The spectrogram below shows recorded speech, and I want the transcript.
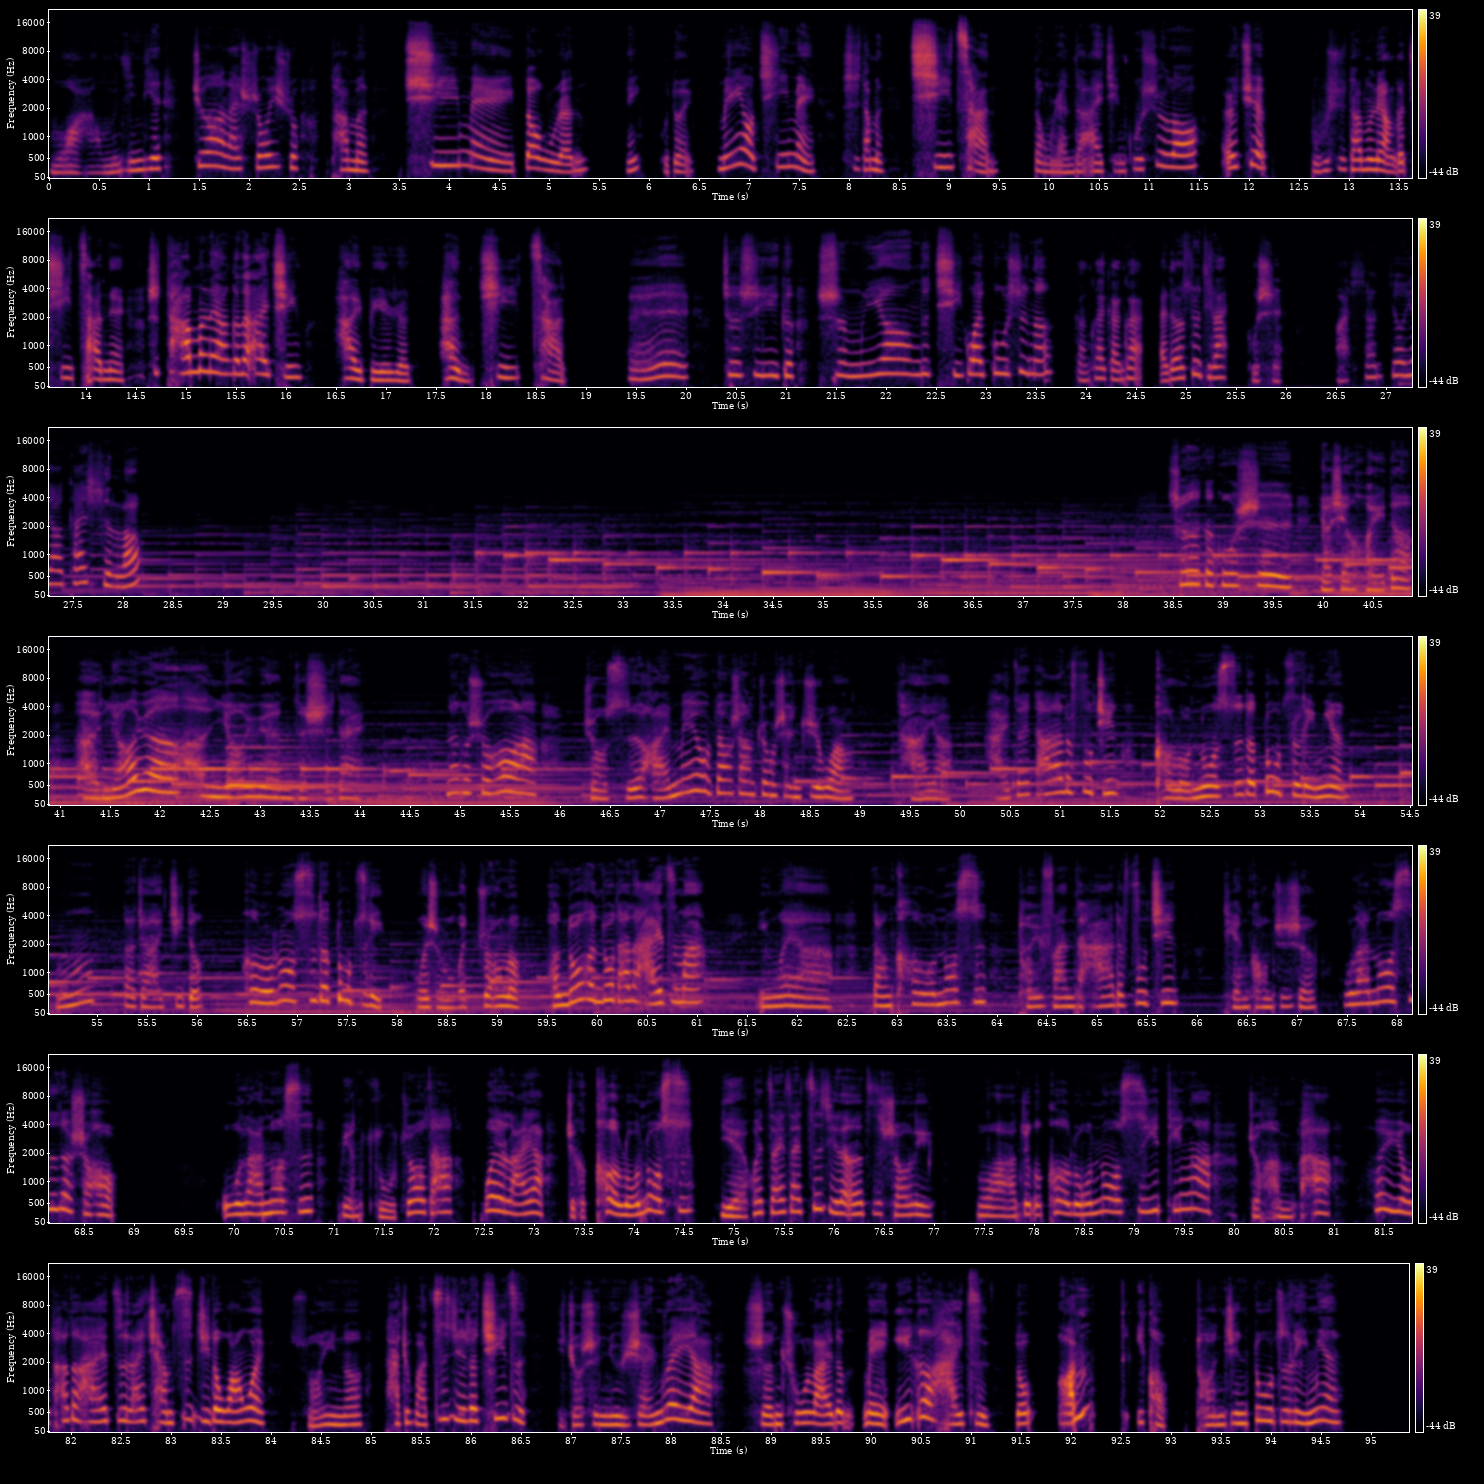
哇，我们今天就要来说一说他们凄美动人。哎，不对，没有凄美，是他们凄惨动人的爱情故事喽。而且不是他们两个凄惨呢，是他们两个的爱情害别人很凄惨。哎，这是一个什么样的奇怪故事呢？赶快，赶快，耳朵竖起来，故事马上就要开始了。这个故事要先回到很遥远、很遥远的时代。那个时候啊，宙斯还没有当上众神之王，他呀还在他的父亲克罗诺斯的肚子里面。嗯，大家还记得克罗诺斯的肚子里为什么会装了很多很多他的孩子吗？因为啊，当克罗诺斯推翻他的父亲天空之神。乌拉诺斯的时候，乌拉诺斯便诅咒他未来呀，这个克罗诺斯也会栽在自己的儿子手里。哇，这个克罗诺斯一听啊，就很怕会有他的孩子来抢自己的王位，所以呢，他就把自己的妻子，也就是女神瑞亚生出来的每一个孩子都嗯的一口吞进肚子里面。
